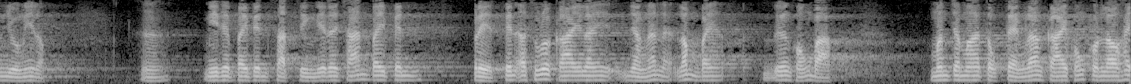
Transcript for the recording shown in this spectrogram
นอยู่นี่หรอกอมีแต่ไปเป็นสัตว์สิ่งเดรัจฉานไปเป็นเปรตเป็นอสุรกายอะไรอย่างนั้นแหละล่ำไปเรื่องของบาป มันจะมาตกแต่งร่างกายของคนเราให้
